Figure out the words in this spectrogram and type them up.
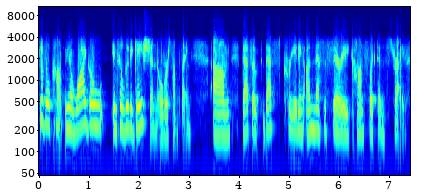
civil, con- you know, why go into litigation over something? Um, that's a that's creating unnecessary conflict and strife.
